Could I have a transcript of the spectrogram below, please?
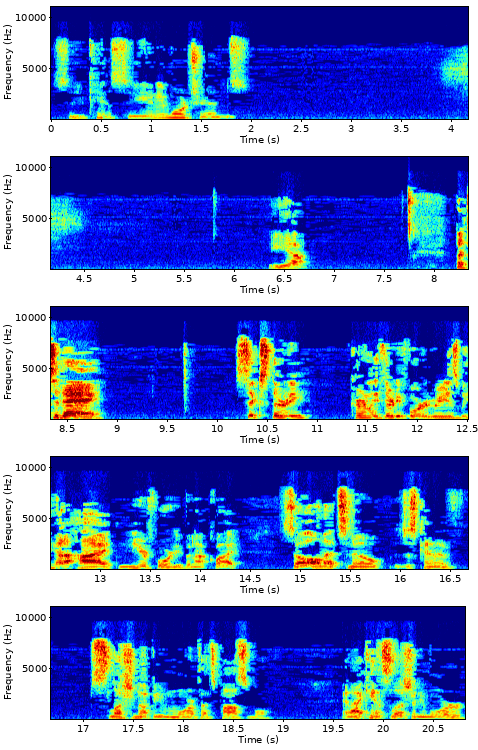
so you can't see any more chins. Yeah. But today, 6:30, currently 34 degrees. We had a high near 40, but not quite. So all that snow is just kind of slushing up even more if that's possible. And I can't slush anymore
